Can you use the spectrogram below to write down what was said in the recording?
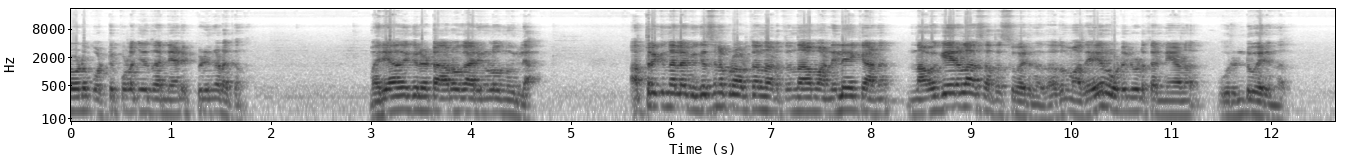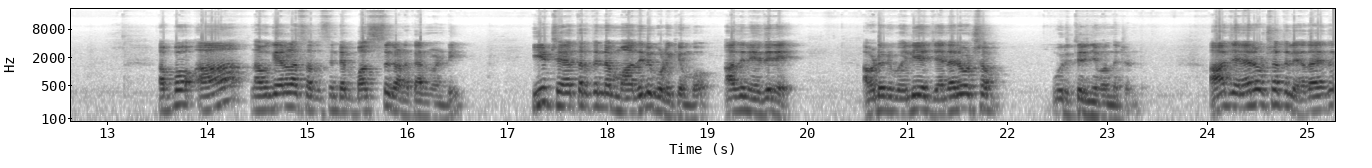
റോഡ് പൊട്ടിപ്പൊളഞ്ഞത് തന്നെയാണ് ഇപ്പോഴും കിടക്കുന്നത്. മര്യാദയ്ക്കൊരു ടാറോ കാര്യങ്ങളോ ഒന്നുമില്ല അത്രയ്ക്ക് നല്ല വികസന പ്രവർത്തനം നടത്തുന്ന ആ മണ്ണിലേക്കാണ് നവകേരള സദസ്സ് വരുന്നത്. അതും അതേ റോഡിലൂടെ തന്നെയാണ് ഉരുണ്ടു വരുന്നത്. അപ്പോൾ ആ നവകേരള സദസ്സിന്റെ ബസ് കടക്കാൻ വേണ്ടി ഈ ക്ഷേത്രത്തിന്റെ മതിൽ പൊളിക്കുമ്പോൾ അതിനെതിരെ അവിടെ ഒരു വലിയ ജനരോഷം ഉരുത്തിരിഞ്ഞു വന്നിട്ടുണ്ട്. ആ ജനരോഷത്തിൽ അതായത്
